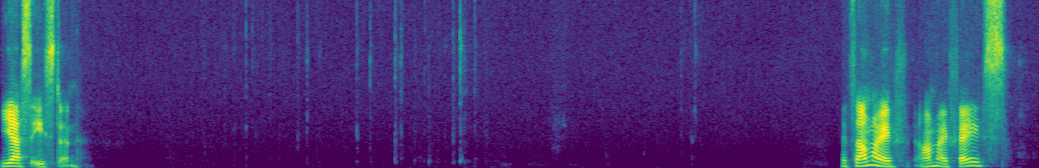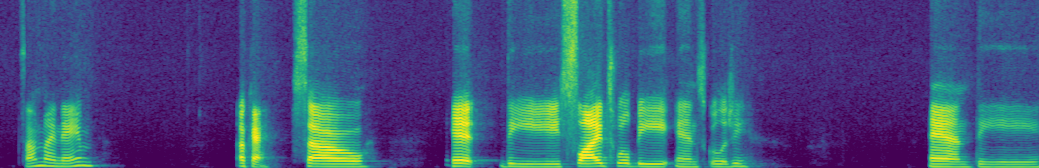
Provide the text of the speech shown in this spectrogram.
Yes, Easton. It's on my on my face. It's on my name. Okay, so it the slides will be in Schoology. And the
